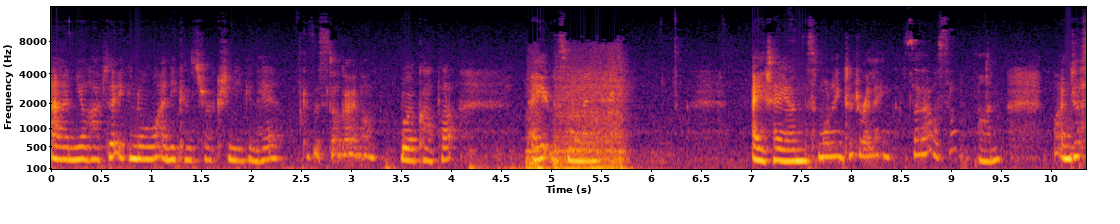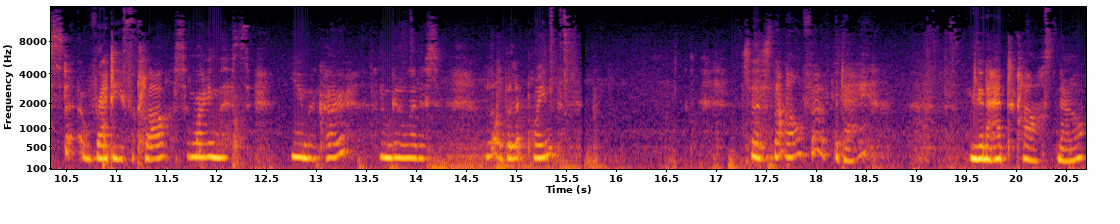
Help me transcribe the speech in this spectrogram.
And you'll have to ignore any construction you can hear because it's still going on. Woke up at 8 this morning. 8 a.m. this morning to drilling, so that was fun. I'm just ready for class. I'm wearing this Yumiko and I'm going to wear this little bullet point. This is the outfit of the day. I'm to head to class now.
